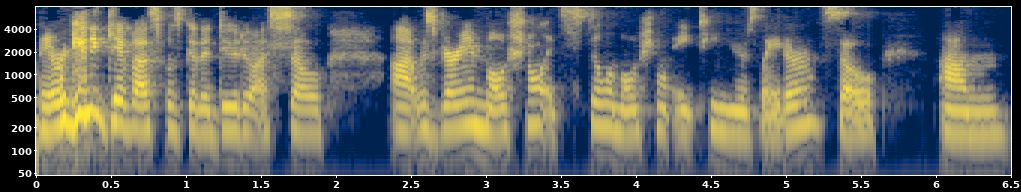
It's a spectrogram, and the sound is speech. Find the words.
they were gonna give us was gonna do to us. So uh, it was very emotional it's still emotional 18 years later so um,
